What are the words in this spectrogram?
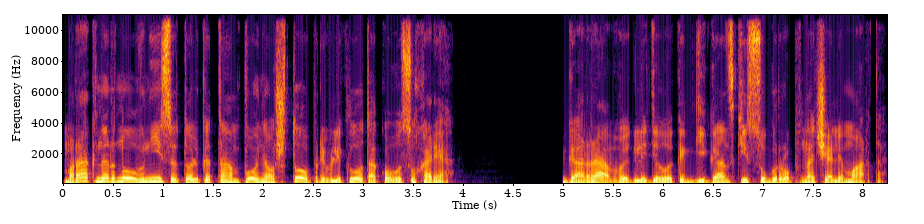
Мрак нырнул вниз и только там понял, что привлекло такого сухаря. Гора выглядела как гигантский сугроб в начале марта.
